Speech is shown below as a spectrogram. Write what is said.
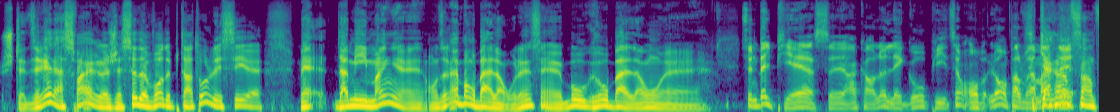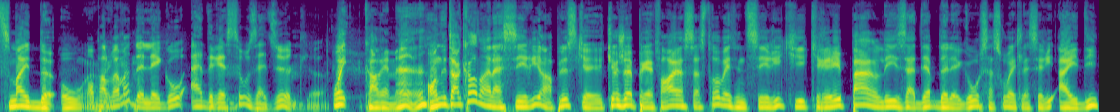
je te dirais, la sphère, j'essaie de voir depuis tantôt, c'est, mais dans mes mains, on dirait un bon ballon. C'est un beau gros ballon. C'est une belle pièce. euh, Encore là, Lego. Puis, tu sais, on- là, on parle vraiment 40 de... cm de haut. On parle vraiment de Lego adressé aux adultes, là. oui, carrément. hein? On est encore dans la série en plus que, que je préfère. Ça se trouve être une série qui est créée par les adeptes de Lego. Ça se trouve être la série ID,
